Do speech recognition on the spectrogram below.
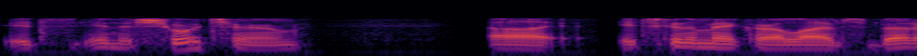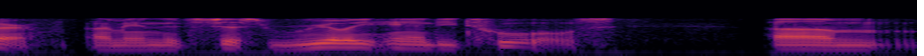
it's in the short term, uh, it's going to make our lives better. I mean, it's just really handy tools. Um,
